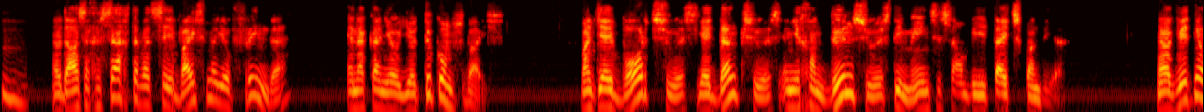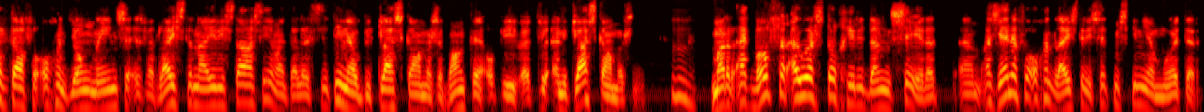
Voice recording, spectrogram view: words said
Hmm. Nou daar's 'n gesegde wat sê wys my jou vriende en ek kan jou jou toekoms wys. Want jy word soos, jy dink soos en jy gaan doen soos die mense saam wie jy tyd spandeer. Nou ek weet nie of daar vanoggend jong mense is wat luister na hierdie stasie want hulle sit nie nou op die klaskamers se banke op die in die klaskamers nie. Hmm. Maar ek wil vir ouers tog hierdie ding sê dat um, as jy nou vanoggend luister, jy sit miskien in jou motor,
